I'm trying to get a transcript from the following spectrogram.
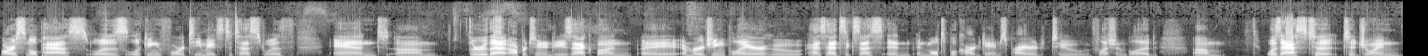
Arsenal Pass was looking for teammates to test with, and um, through that opportunity, Zach Bunn, a emerging player who has had success in, in multiple card games prior to Flesh and Blood, um, was asked to to join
